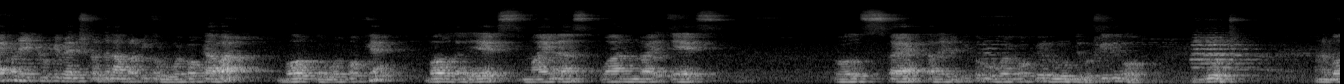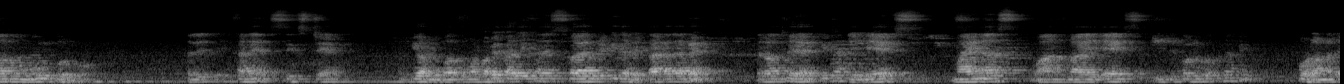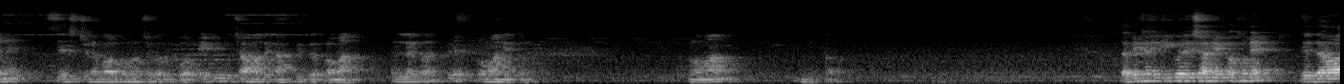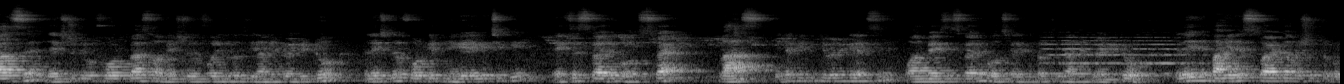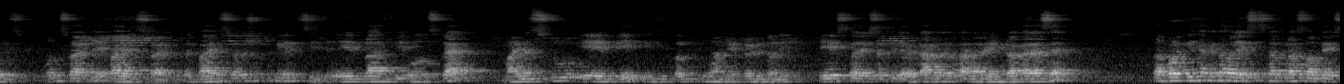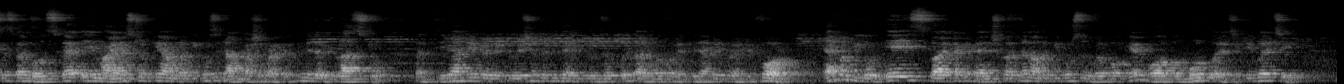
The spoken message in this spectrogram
এখন এই 2 কে ব্যানিশ করার জন্য আমরা কি করব? ওই পক্ষে আবার বর্গ করব। ওই পক্ষে বর্গ তাহলে x minus 1 by x whole square তাহলে এটা কি করব? উভয় পক্ষে রুট দেব। কি দেব? রুট মানে বর্গমূল করব। তাহলে এখানে সিক্সটিন কি হবে? বর্গমূল হবে তাহলে এখানে স্কয়ার রুটে কি যাবে? কাটা যাবে। তাহলে অতএব কি থাকে? x minus one x equal কত থাকে? ফোর আমরা জানি সিক্সটিনের বর্গমূল হচ্ছে কত? ফোর এটি হচ্ছে আমাদের কাঙ্ক্ষিত প্রমাণ। তাহলে হচ্ছে প্রমাণিত। প্রমাণিত। তাহলে এখানে কি করেছি আমি প্রথমে? যে দেওয়া আছে x to the 4 plus 1 x to the 4 equal 322 তাহলে x টু দি 4 কে ভেঙে লিখেছি কি? x স্কয়ার এর হোল স্কয়ার প্লাস এটাকে কীভাবে লিখে লিখেছি 1 বাই x স্কয়ার এর হোল স্কয়ার ইকুয়াল 322 তাহলে এই যে বাইরের স্কয়ারটা আমরা সূত্র করেছি, কোন স্কয়ার দিয়ে বাইরের স্কয়ার তাহলে বাইরের স্কয়ারের সূত্র কি লিখেছি যে a plus b whole square minus 2ab is equal 322 তাহলে ax স্কয়ার x স্কয়ার কি যাবে? কাটা যাবে, কাটা ইনটু আকারে আছে। তারপরে কি থাকে? তাহলে x square plus 1 by x square whole square এই মাইনাস 2 কে আমরা কি করছি? ডান পাশে পাঠাতে কি হয়ে যাবে প্লাস 2 তাহলে 322 এর সাথে যদি একটু যোগ করি, তাহলে কত হবে? 324 এখন কি করব? এই স্কয়ারটাকে ভ্যানিশ করার জন্য আমরা কি করছি? উভয় পক্ষে বর্গমূল করেছি। কি করেছি?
